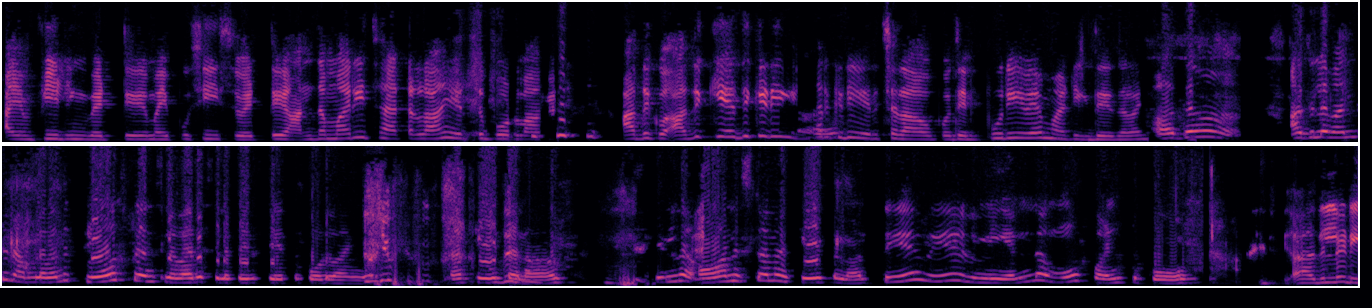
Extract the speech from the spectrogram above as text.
ஐ எம் ஃபீலிங் வெட்டு மை புசிஸ் வெட்டு அந்த மாதிரி சேட் எல்லாம் எடுத்து போடுவாங்க. அதுக்கு அதுக்கு எதுக்குடி யாருக்குடி எரிச்சல் ஆக போகுது? எனக்கு புரியவே மாட்டேங்குது இதெல்லாம். அதான். அதுல வந்து நம்மள வந்து க்ளோஸ் ஃப்ரெண்ட்ஸ்ல வேற சில பேர் சேர்த்து போடுவாங்க. இல்ல ஆனஸ்டா நான் கேட்டனா தேவையே இல்ல. நீ என்ன மூவ் பண்ணிட்டு போ. அது இல்லடி.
